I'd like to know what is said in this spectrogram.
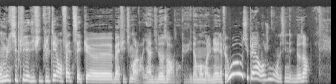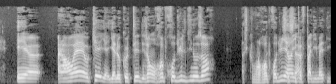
on- multiplie les difficultés. En fait, c'est que, bah, effectivement, alors il y a un dinosaure, donc évidemment, moi le mien, il a fait, wouh, super, on joue, on dessine des dinosaures. Et euh, alors ouais, ok, il y a, il y a le côté déjà, on reproduit le dinosaure parce qu'on le reproduit. Hein, ils peuvent pas ils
